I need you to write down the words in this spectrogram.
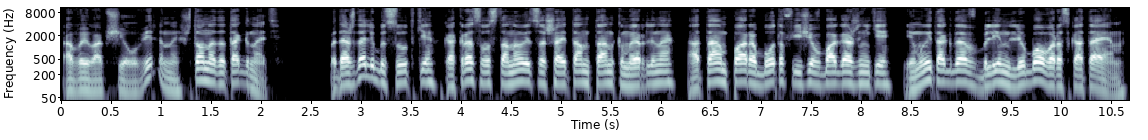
А вы вообще уверены, что надо так гнать? Подождали бы сутки, как раз восстановится шайтан-танк Мерлина, а там пара ботов еще в багажнике, и мы тогда в блин любого раскатаем.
